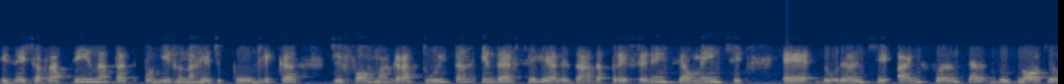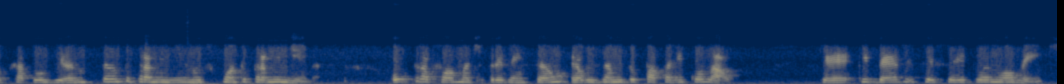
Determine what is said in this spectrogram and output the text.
Existe a vacina, está disponível na rede pública de forma gratuita e deve ser realizada preferencialmente é, durante a infância, dos 9 aos 14 anos, tanto para meninos quanto para meninas. Outra forma de prevenção é o exame do Papa Nicolau, que, é, que deve ser feito anualmente.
